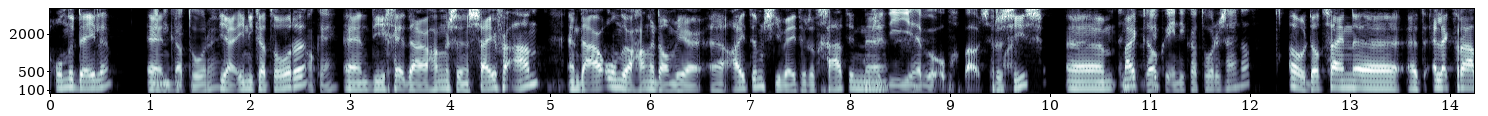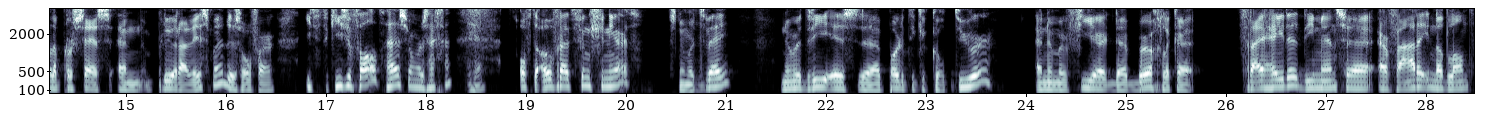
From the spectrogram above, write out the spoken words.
onderdelen. En indicatoren? Ja, indicatoren. Oké. Okay. En die, daar hangen ze een cijfer aan. En daaronder hangen dan weer uh, items. Je weet hoe dat gaat in. Hoe ze die hebben opgebouwd. Zeg precies. Maar. Um, maar welke indicatoren zijn dat? Oh, dat zijn uh, het electorale proces en pluralisme. Dus of er iets te kiezen valt, hè, zullen we maar zeggen. Ja. Of de overheid functioneert. Dat is nummer Mhm. twee. Nummer drie is de politieke cultuur. En nummer vier de burgerlijke vrijheden die mensen ervaren in dat land.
